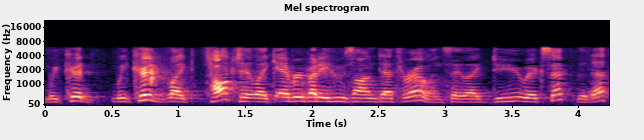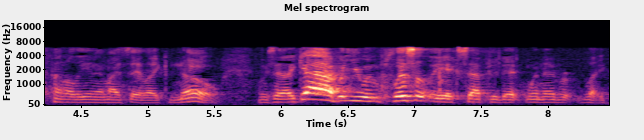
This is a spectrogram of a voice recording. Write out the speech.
We could we could like talk to like everybody who's on death row and say like, do you accept the death penalty? And they might say like, no. And we say like, yeah, but you implicitly accepted it whenever like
